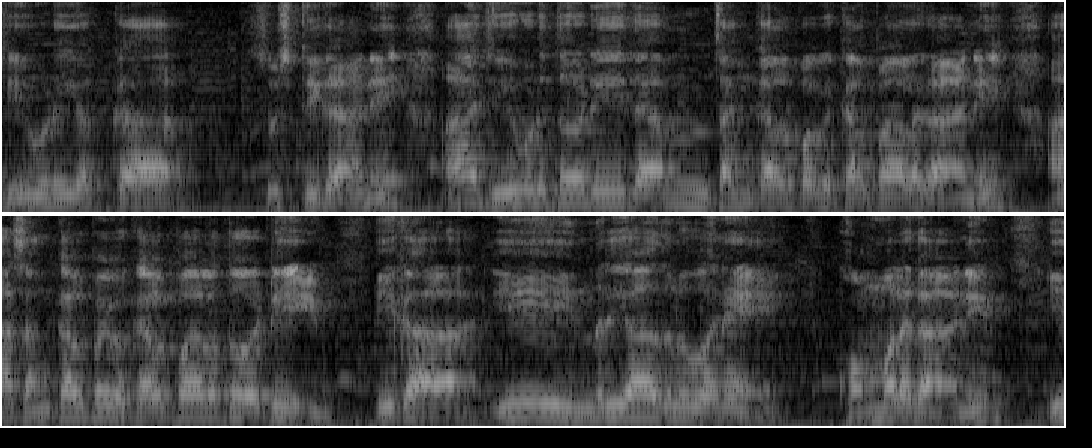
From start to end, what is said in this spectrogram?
జీవుడి యొక్క సృష్టి కానీ ఆ జీవుడితోటి సంకల్ప వికల్పాలు కానీ ఆ సంకల్ప వికల్పాలతోటి ఇక ఈ ఇంద్రియాదులు అనే కొమ్మలు కానీ ఈ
